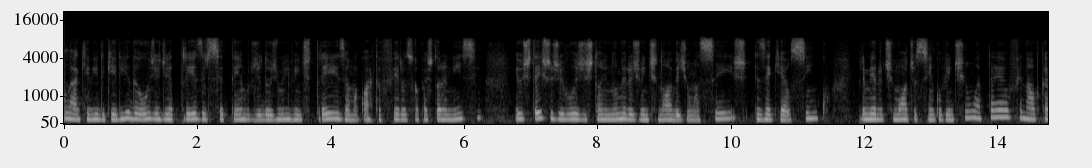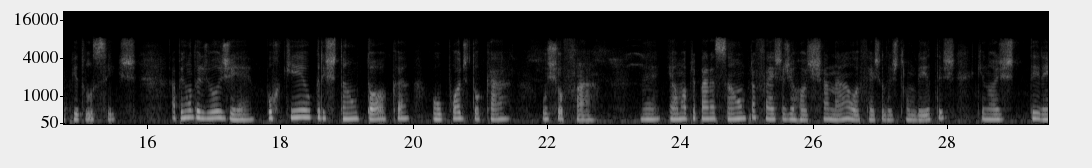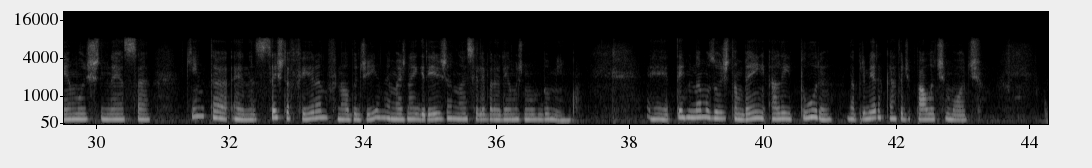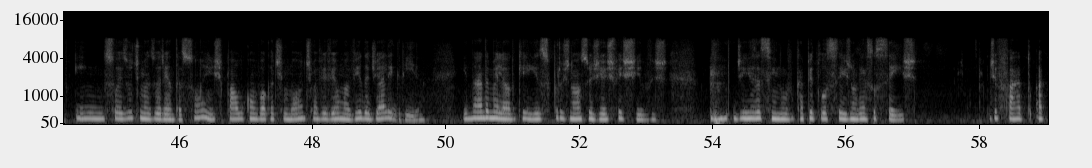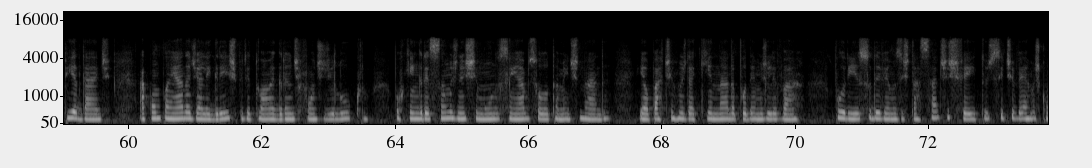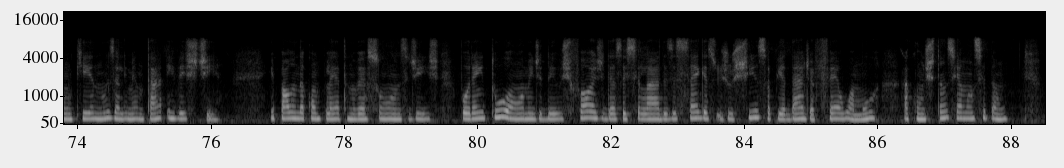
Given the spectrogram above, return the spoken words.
Olá, querido e querida. Hoje é dia 13 de setembro de 2023, é uma quarta-feira. Eu sou a pastora Nícia e os textos de hoje estão em Números 29, de 1 a 6, Ezequiel 5, 1 Timóteo 5, 21 até o final do capítulo 6. A pergunta de hoje é: por que o cristão toca ou pode tocar o chofar? Né? É uma preparação para a festa de Rosh Hashanah, ou a festa das trombetas, que nós teremos nessa quinta, é, na sexta-feira, no final do dia, né? mas na igreja nós celebraremos no domingo. É, terminamos hoje também a leitura da primeira carta de Paulo a Timóteo. Em suas últimas orientações, Paulo convoca Timóteo a viver uma vida de alegria. E nada melhor do que isso para os nossos dias festivos. Diz assim no capítulo 6, no verso 6. De fato, a piedade, acompanhada de alegria espiritual, é grande fonte de lucro, porque ingressamos neste mundo sem absolutamente nada, e ao partirmos daqui nada podemos levar. Por isso, devemos estar satisfeitos se tivermos com o que nos alimentar e vestir. E Paulo ainda completa no verso 11: diz: Porém, tu, ó homem de Deus, foge dessas ciladas e segue a justiça, a piedade, a fé, o amor, a constância e a mansidão.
